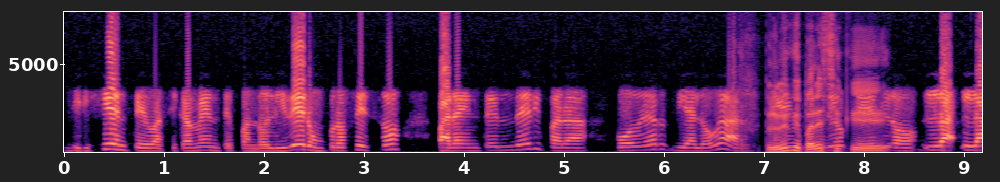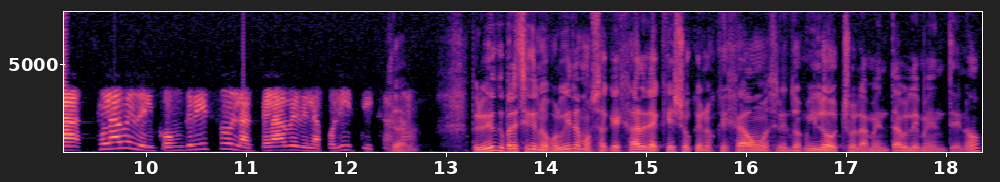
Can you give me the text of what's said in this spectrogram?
dirigente, básicamente, cuando lidera un proceso para entender y para poder dialogar. Pero bien que parece que... la, la clave del Congreso, la clave de la política. Pero veo que parece que nos volviéramos a quejar de aquello que nos quejábamos en el 2008, lamentablemente, ¿no?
